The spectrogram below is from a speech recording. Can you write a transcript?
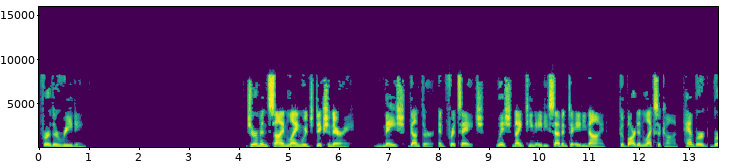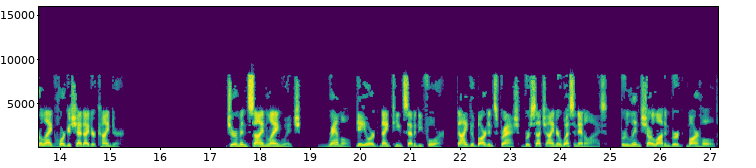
Further reading German Sign Language Dictionary. Maisch, Gunther, and Fritz H. Wisch 1987-89. Gebärden Lexikon. Hamburg, Verlag Hörgeschädigter Kinder. German Sign Language. Rammel, Georg 1974. Die Gebärdensprache, Versuch einer Wesensanalyse. Berlin Charlottenburg, Marhold.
